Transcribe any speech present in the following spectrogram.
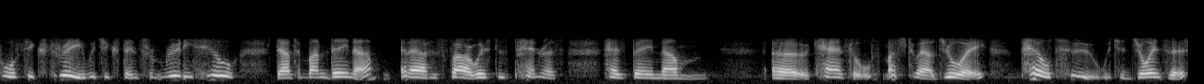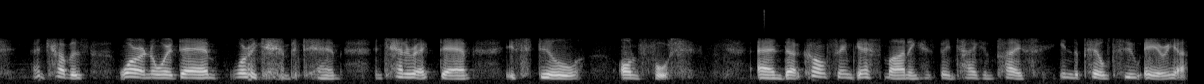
463, which extends from Rooty Hill down to Bundeena and out as far west as Penrith, has been um, uh, cancelled, much to our joy, PEL 2, which adjoins it and covers Woronora Dam, Warragamba Dam, and Cataract Dam is still on foot. And uh, coal seam gas mining has been taking place in the PEL 2 area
